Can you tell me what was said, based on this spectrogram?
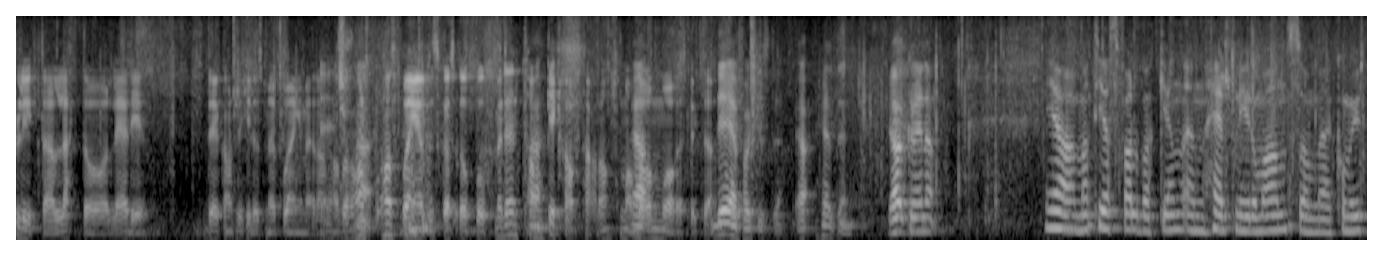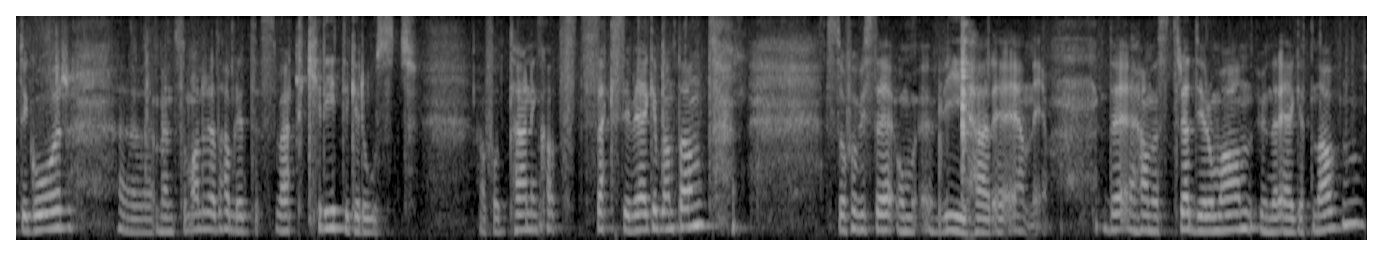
flyter lett og ledig, det er kanskje ikke det som er poenget med det. Altså, hans, hans, poeng er at det skal stoppe opp. Men det er en tankekraft her da, som man ja. bare må respektere. Det er faktisk det. Ja, helt enig. Ja, Karina? Ja, Mathias Fallbakken, en helt ny roman som kom ut i går, eh, men som allerede har blitt svært kritikerrost. Har fått terningkast seks i VG, bl.a. Så får vi se om vi her er enige. Det er hans tredje roman under eget navn.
